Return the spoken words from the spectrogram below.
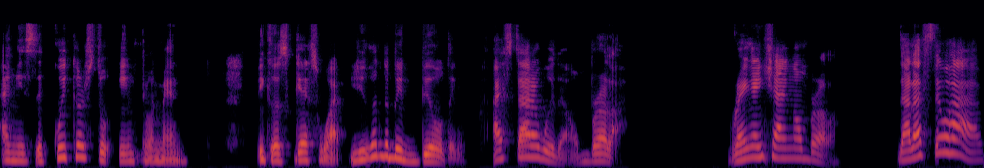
and is the quickest to implement. Because guess what? You're going to be building. I started with an umbrella, rain and shine umbrella that I still have.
